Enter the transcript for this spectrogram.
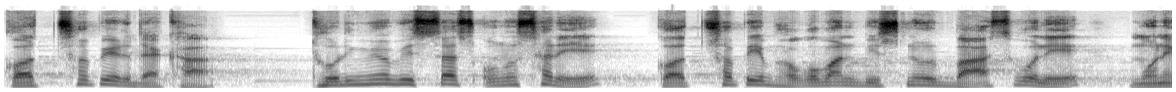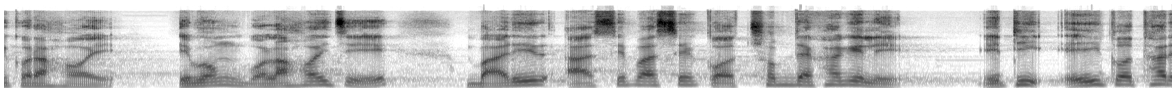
কচ্ছপের দেখা। ধর্মীয় বিশ্বাস অনুসারে কচ্ছপে ভগবান বিষ্ণুর বাস বলে মনে করা হয় এবং বলা হয় যে বাড়ির আশেপাশে কচ্ছপ দেখা গেলে এটি এই কথার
